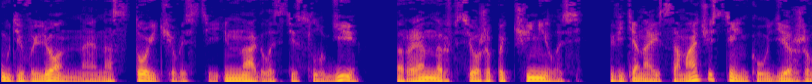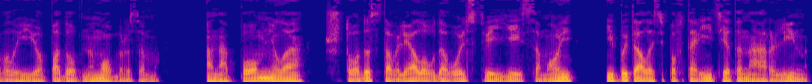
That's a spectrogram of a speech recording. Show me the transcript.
Удивленная настойчивости и наглости слуги, Реннер все же подчинилась, ведь она и сама частенько удерживала ее подобным образом. Она помнила, что доставляло удовольствие ей самой, и пыталась повторить это на Орлин.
